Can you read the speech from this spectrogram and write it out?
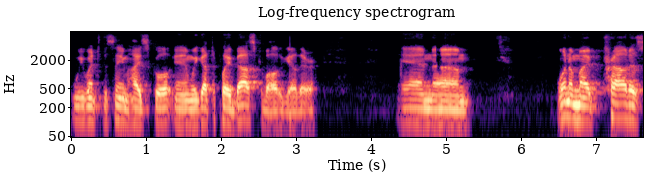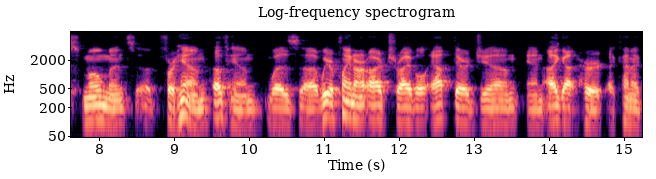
We went to the same high school and we got to play basketball together. And um, one of my proudest moments uh, for him, of him, was uh, we were playing our arch rival at their gym, and I got hurt. I kind of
